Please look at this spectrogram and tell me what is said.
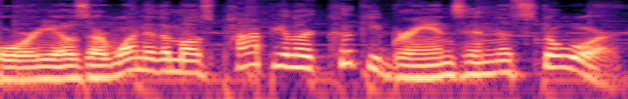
Oreos are one of the most popular cookie brands in the store.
